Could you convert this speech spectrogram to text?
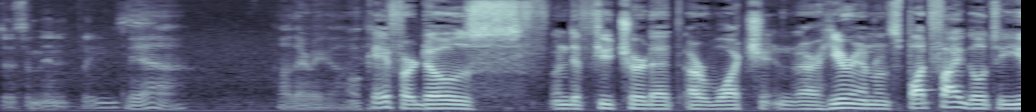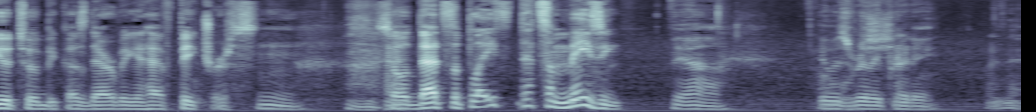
Just a minute, please. Yeah. Oh, there we go. Okay, for those in the future that are watching, are hearing on Spotify, go to YouTube because there we have pictures. Hmm. so that's the place. That's amazing. Yeah. It was Oh, really shit. pretty. What is that?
